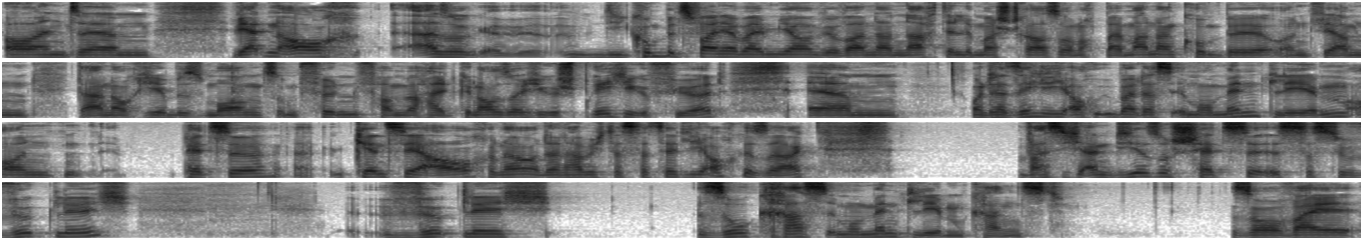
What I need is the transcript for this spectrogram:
Und ähm, wir hatten auch, also äh, die Kumpels waren ja bei mir und wir waren dann nach der Limmerstraße auch noch beim anderen Kumpel und wir haben dann auch hier bis morgens um fünf haben wir halt genau solche Gespräche geführt. Ähm, und tatsächlich auch über das im Moment leben und Petze äh, kennst du ja auch, ne? Und dann habe ich das tatsächlich auch gesagt. Was ich an dir so schätze, ist, dass du wirklich, wirklich so krass im Moment leben kannst. So, weil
